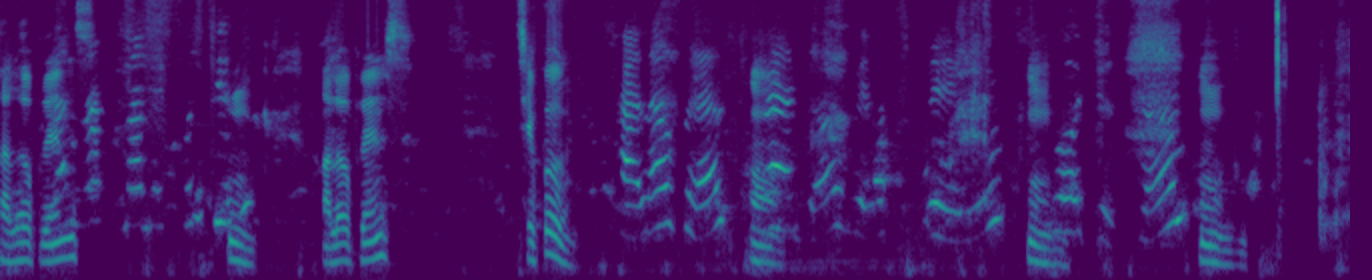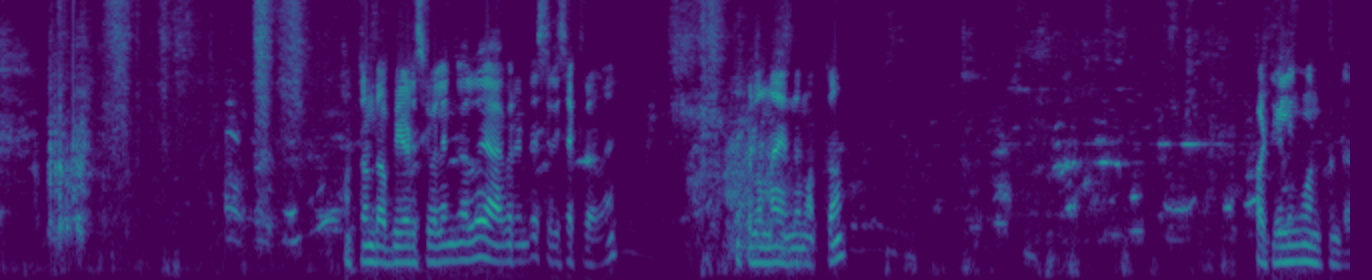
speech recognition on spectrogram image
హలో ఫ్రెండ్స్. హలో ఫ్రెండ్స్ చెప్పు. మొత్తం డెబ్బై ఏడు శివలింగాలు యాభై రెండు శ్రీచక్రాలు ఇక్కడ ఉన్నాయండి మొత్తం. పటికలింగం అనుకుంటా.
